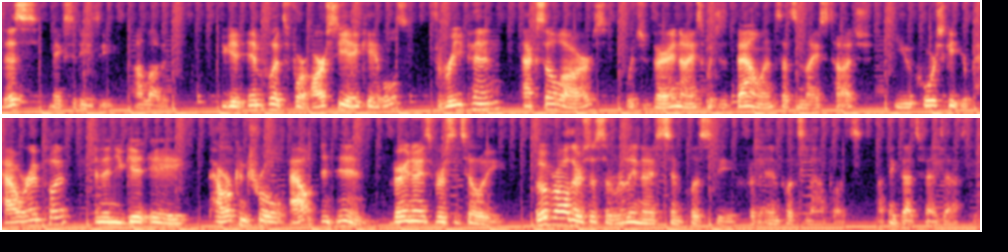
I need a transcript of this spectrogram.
This makes it easy. I love it. You get inputs for RCA cables, 3-pin XLRs, which is very nice, which is balanced. That's a nice touch. You, of course, get your power input, and then you get a power control out and in. Very nice versatility. Overall, there's just a really nice simplicity for the inputs and outputs. I think that's fantastic.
